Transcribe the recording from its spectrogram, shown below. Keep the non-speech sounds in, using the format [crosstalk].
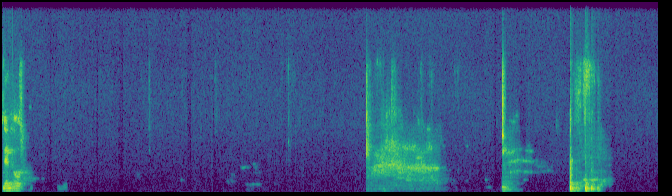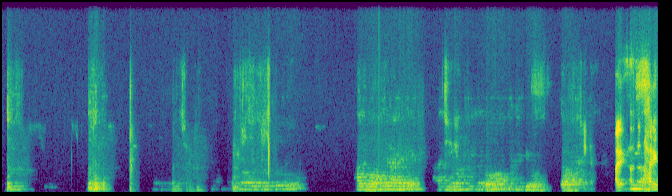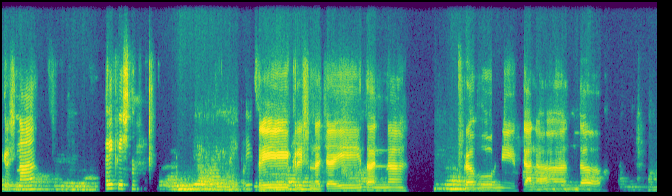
Then, oh. नहीं है नहीं नहीं, वो- हरे कृष्णा। हरे कृष्ण। श्री कृष्ण चैतन्य प्रभु नित्यानंद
